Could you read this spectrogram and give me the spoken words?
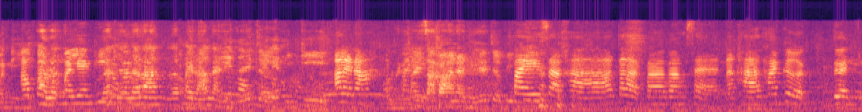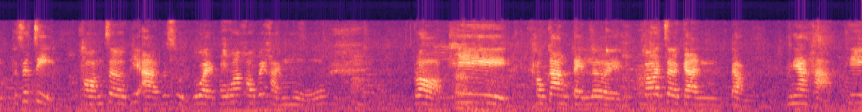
วันนี้ เอาปลาหมึกมาเลี้ยงพี่แล้วเราแล้วร้านแล้วไปร้านไหนถึงได้เจอพิงกี้อะไรนะ ไปสาขาไหนถึงได้เจอพิงไปกี้สาขาตลาดปลาบางแสนนะคะ ถ้าเกิดเดือนพฤศจิกพร้อมเจอพี่อาร์ตพิสุทธิ์ด้วย เพราะว่าเขาไปขายหมู กรอบที่เขากางเต็นท์เลย ก็เจอกันแบบเนี่ยค่ะ ที่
